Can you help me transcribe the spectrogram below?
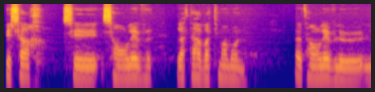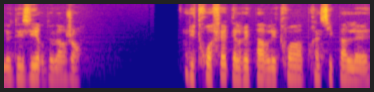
Pessah, c'est, ça enlève la ta'avat mamon, ça enlève le, le désir de l'argent les trois fêtes, elles réparent les trois principales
